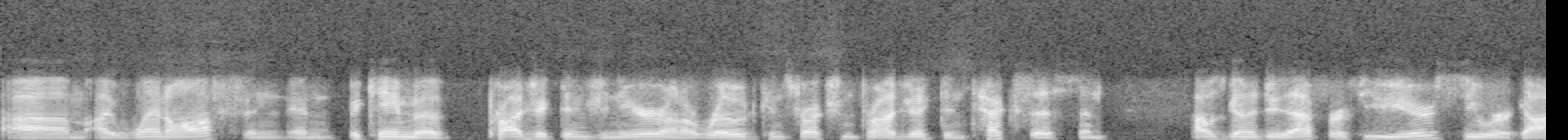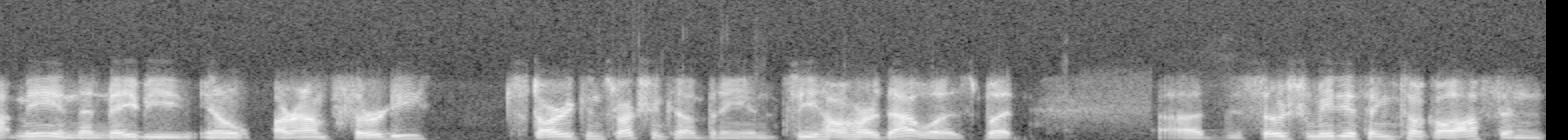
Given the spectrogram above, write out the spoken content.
Um, I went off and, and became a project engineer on a road construction project in Texas. And I was going to do that for a few years, see where it got me. And then maybe, you know, around 30, start a construction company and see how hard that was. But uh, the social media thing took off and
